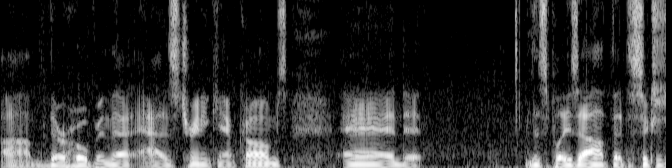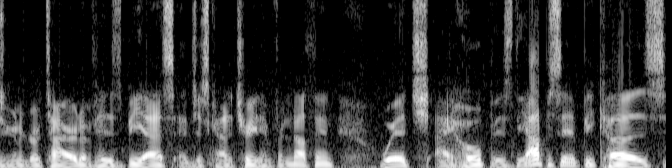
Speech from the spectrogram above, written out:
Um, they're hoping that as training camp comes and this plays out, that the Sixers are going to grow tired of his BS and just kind of trade him for nothing which I hope is the opposite because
